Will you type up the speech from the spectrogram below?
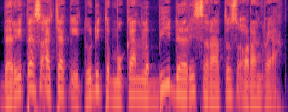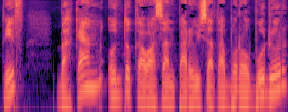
dari tes acak itu ditemukan lebih dari 100 orang reaktif, bahkan untuk kawasan pariwisata Borobudur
